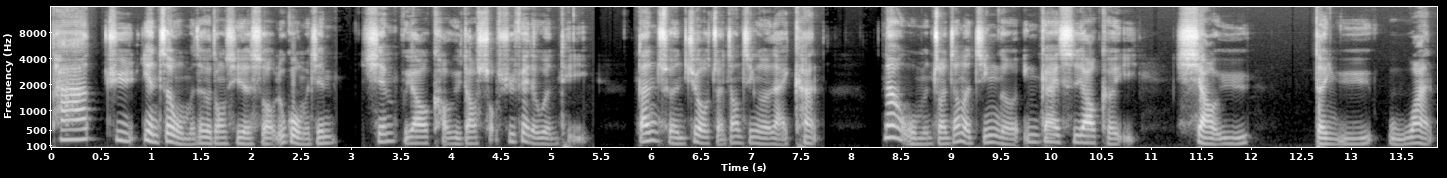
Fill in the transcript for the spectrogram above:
他去验证我们这个东西的时候，如果我们今天先不要考虑到手续费的问题，单纯就转账金额来看，那我们转账的金额应该是要可以小于等于五万。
